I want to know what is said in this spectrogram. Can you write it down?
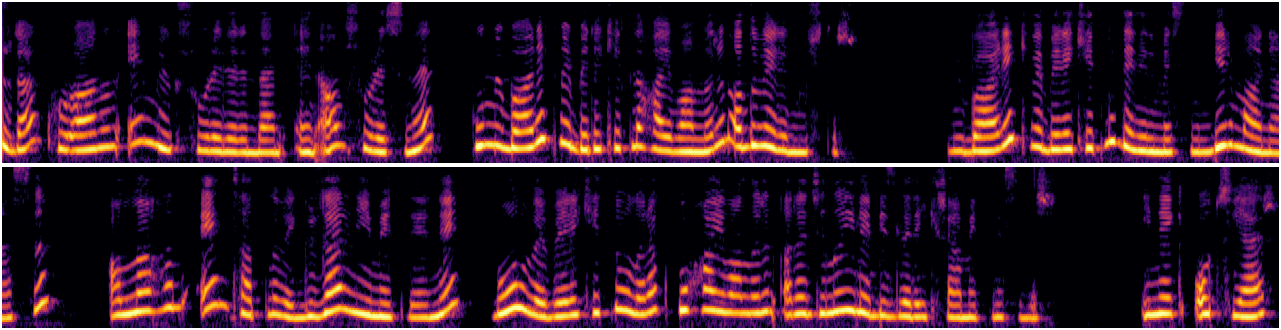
yüzden Kur'an'ın en büyük surelerinden En'am suresine bu mübarek ve bereketli hayvanların adı verilmiştir. Mübarek ve bereketli denilmesinin bir manası Allah'ın en tatlı ve güzel nimetlerini bol ve bereketli olarak bu hayvanların aracılığı ile bizlere ikram etmesidir. İnek ot yer,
